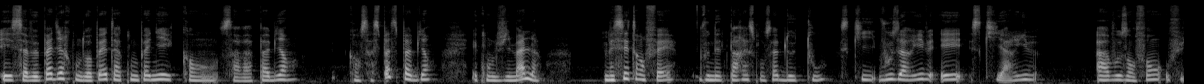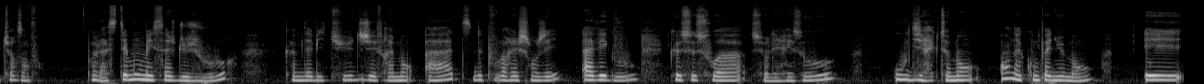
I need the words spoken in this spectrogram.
et ça veut pas dire qu'on ne doit pas être accompagné quand ça va pas bien, quand ça se passe pas bien et qu'on le vit mal. Mais c'est un fait. Vous n'êtes pas responsable de tout ce qui vous arrive et ce qui arrive à vos enfants ou futurs enfants. Voilà, c'était mon message du jour. Comme d'habitude, j'ai vraiment hâte de pouvoir échanger avec vous, que ce soit sur les réseaux ou directement en accompagnement. Et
